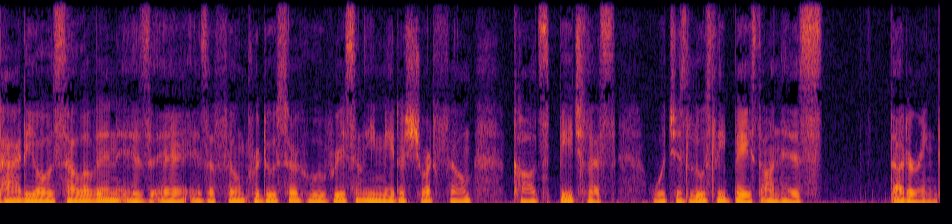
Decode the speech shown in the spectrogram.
Paddy O'Sullivan is a, is a film producer who recently made a short film called Speechless, which is loosely based on his stuttering.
